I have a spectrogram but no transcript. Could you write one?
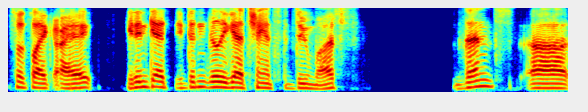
So it's like, all right, he didn't get he didn't really get a chance to do much. Then uh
